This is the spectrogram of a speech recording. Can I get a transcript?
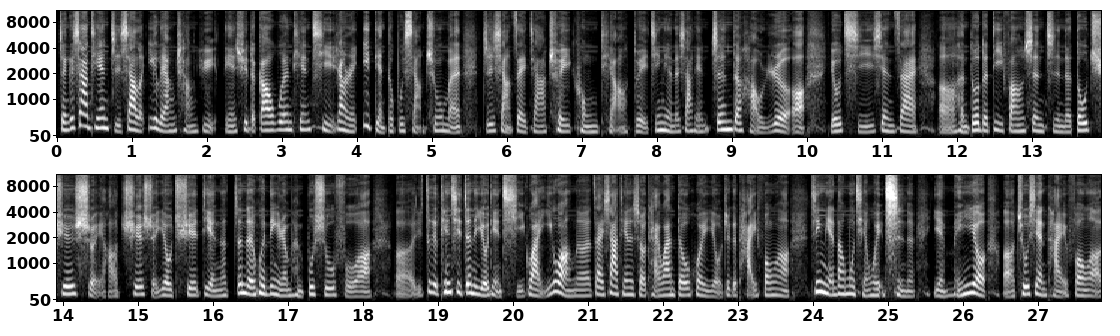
整个夏天只下了一两场雨，连续的高温天气让人一点都不想出门，只想在家吹空调。对，今年的夏天真的好热哦，尤其现在呃很多的地方甚至呢都缺水哈，缺水又缺电，那真的会令人很不舒服哦。呃，这个天气真的有点奇怪。以往呢在夏天的时候，台湾都会有这个台风啊，今年到目前为止呢也没有呃出现台风啊。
